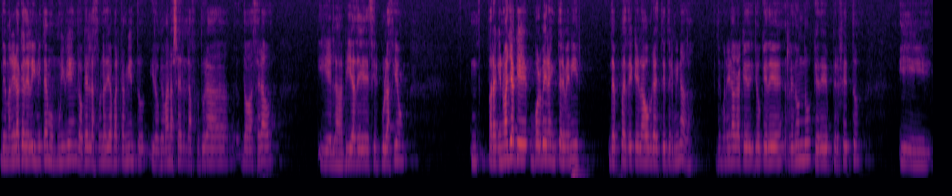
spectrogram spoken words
de manera que delimitemos muy bien lo que es la zona de aparcamiento y lo que van a ser las futuras dos acerados y en la vía de circulación, para que no haya que volver a intervenir después de que la obra esté terminada, de manera que yo quede redondo, quede perfecto y,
